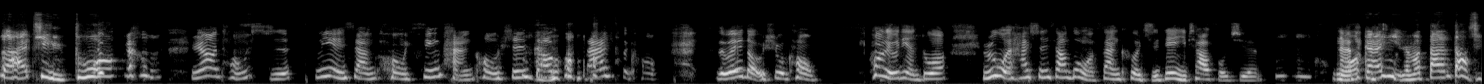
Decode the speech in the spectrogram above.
的还挺多，然后然后同时面相控、星盘控、生肖控、八字控、紫微斗数控。控的有点多，如果他生肖跟我犯克，直接一票否决。活该你他妈单到现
